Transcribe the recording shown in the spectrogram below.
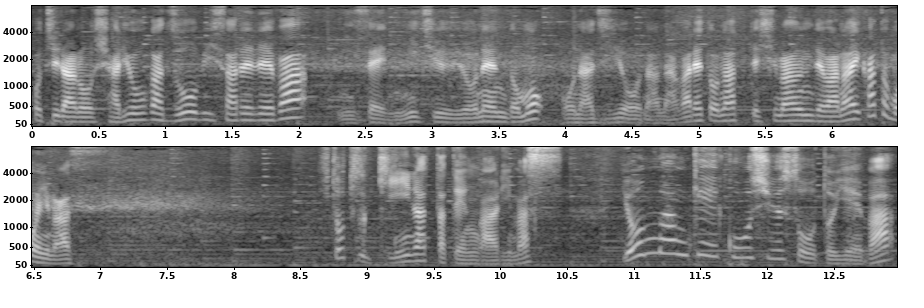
こちらの車両が増備されれば2024年度も同じような流れとなってしまうんではないかと思います。一つ気になった点があります。4万系高周層といえば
